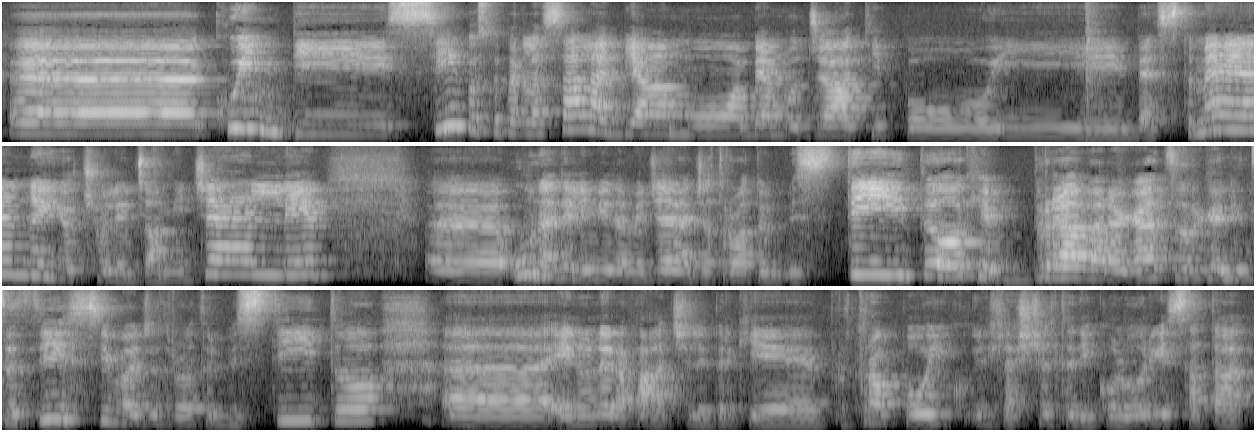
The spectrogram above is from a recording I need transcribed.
Eh, quindi sì, questo per la sala abbiamo, abbiamo già tipo i best man, io ho le damigelle, Uh, una delle mie damigelle ha già trovato il vestito, che brava ragazza organizzatissima, ha già trovato il vestito uh, e non era facile perché purtroppo la scelta dei colori è stata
